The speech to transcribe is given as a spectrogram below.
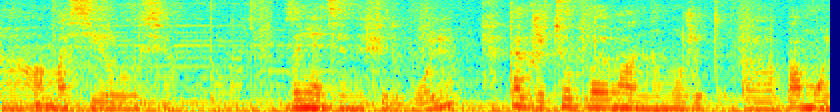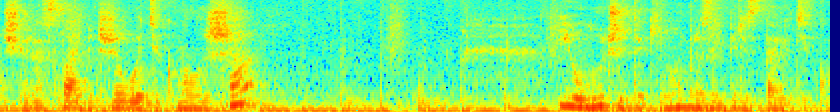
а, массировался. Занятия на фитболе. Также теплая ванна может а, помочь расслабить животик малыша и улучшить таким образом перистальтику.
